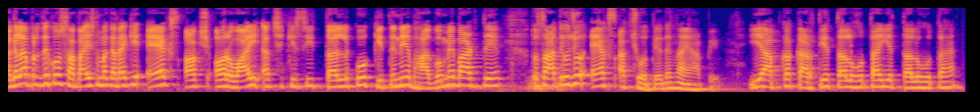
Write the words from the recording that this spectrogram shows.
अगला प्रश्न देखो सताइस नंबर कह रहा है कि एक्स अक्ष और वाई अक्ष किसी तल को कितने भागों में बांटते हैं? तो साथियों, जो एक्स अक्ष होते हैं, देखना यहाँ पे, ये आपका कार्तीय तल होता है, ये तल होता है।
